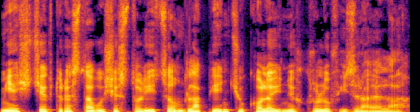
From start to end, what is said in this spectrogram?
mieście, które stało się stolicą dla pięciu kolejnych królów Izraela.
